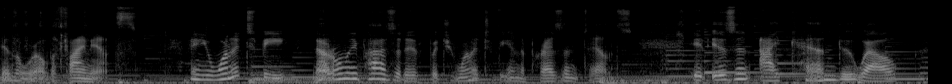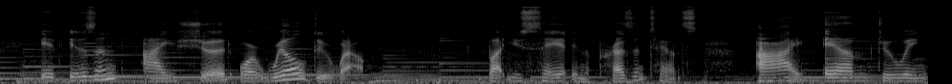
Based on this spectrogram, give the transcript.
in the world of finance. And you want it to be not only positive, but you want it to be in the present tense. It isn't I can do well. It isn't I should or will do well. But you say it in the present tense. I am doing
